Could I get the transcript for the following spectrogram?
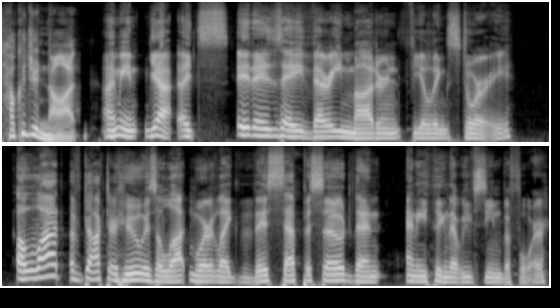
How could you not? I mean, yeah, it's it is a very modern feeling story. A lot of Doctor Who is a lot more like this episode than anything that we've seen before.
